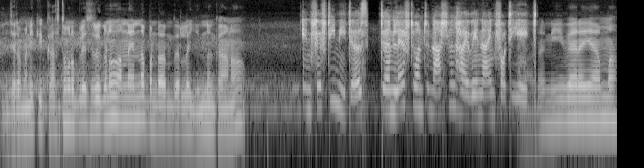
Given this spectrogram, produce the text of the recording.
அஞ்சரை மணிக்கு கஸ்டமர் பிளேஸ் இருக்கணும். அண்ணன் என்ன பண்ணுறாருன்னு தெரியல. இன்னும் காணோம். In 50 meters, turn left onto National Highway 948. அட நீ வேற ஏம்மா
